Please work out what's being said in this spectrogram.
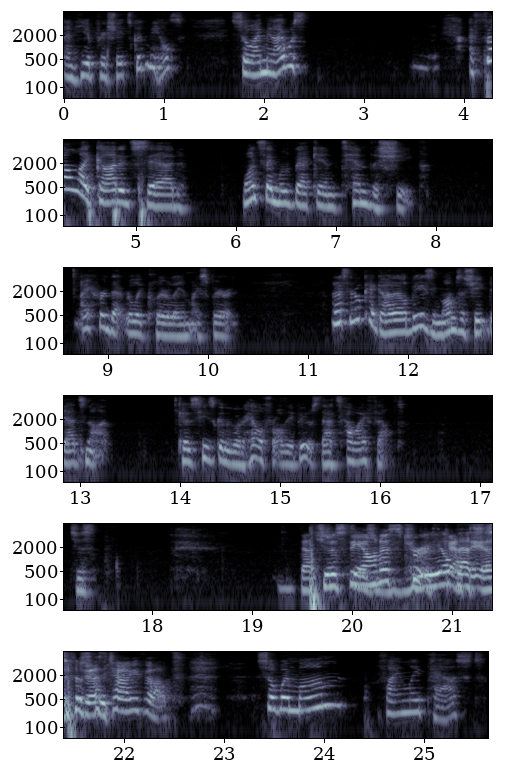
and he appreciates good meals. So, I mean, I was, I felt like God had said, once they moved back in, tend the sheep. I heard that really clearly in my spirit. And I said, okay, God, that'll be easy. Mom's a sheep, dad's not. Because he's going to go to hell for all the abuse. That's how I felt. Just That's just, the honest truth, real, Kathy. that's That's just just the- how you felt. So when mom finally passed,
